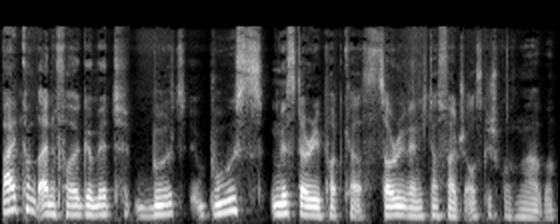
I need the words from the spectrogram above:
Bald kommt eine Folge mit Boo's Mystery Podcast. Sorry, wenn ich das falsch ausgesprochen habe.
